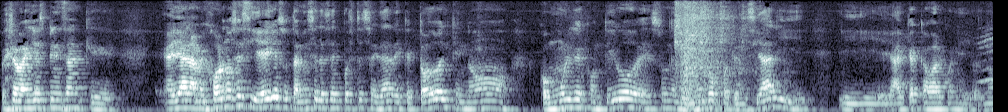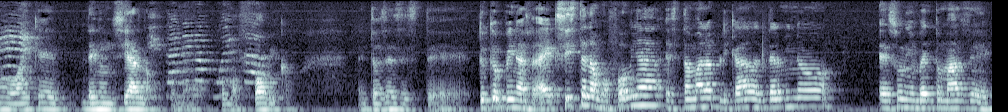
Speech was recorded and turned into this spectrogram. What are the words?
Pero ellos piensan que, eh, a lo mejor no sé si ellos o también se les ha impuesto esa idea de que todo el que no comulgue contigo es un enemigo potencial y, y hay que acabar con ellos, ¿no? O hay que denunciarlo como, como fóbico. Entonces, este, ¿tú qué opinas? ¿Existe la homofobia? ¿Está mal aplicado el término? ¿Es un invento más de,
